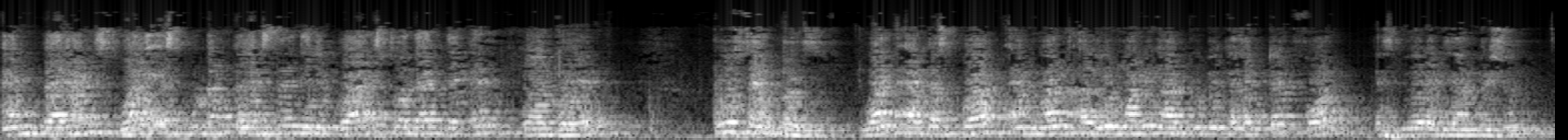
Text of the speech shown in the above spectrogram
and parents why sputum collection is required so that they can cooperate. Two samples, one at a spot and one early morning are to be collected for smear examination.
